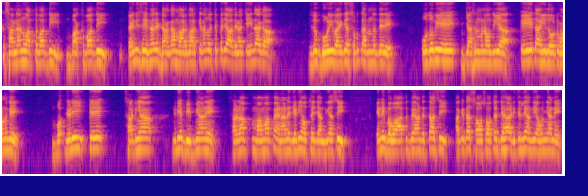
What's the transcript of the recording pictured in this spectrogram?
ਕਿਸਾਨਾਂ ਨੂੰ ਅੱਤਵਾਦੀ, ਵੱਖਵਾਦੀ ਕਹਿੰਦੀ ਸੀ, ਇਹਨਾਂ ਦੇ ਡਾਂਗਾ ਮਾਰ-ਮਾਰ ਕੇ ਇਹਨਾਂ ਨੂੰ ਇੱਥੇ ਭਜਾ ਦੇਣਾ ਚਾਹੀਦਾ ਹੈਗਾ ਜਦੋਂ ਗੋਲੀ ਵੱਜਦੀ ਆ ਸੁਭ ਕਰਨ ਦੇ ਦੇ, ਉਦੋਂ ਵੀ ਇਹ ਜਸ਼ਨ ਮਨਾਉਂਦੀ ਆ ਕਿ ਇਹ ਤਾਂ ਹੀ ਲੋਟ ਹੋਣਗੇ। ਬ- ਜਿਹੜੀ ਕਿ ਸਾਡੀਆਂ ਜਿਹੜੀਆਂ ਬੀਬੀਆਂ ਨੇ ਸਾਡਾ ਮਾਮਾ ਭੈਣਾਂ ਨੇ ਜਿਹੜੀਆਂ ਉੱਥੇ ਜਾਂਦੀਆਂ ਸੀ, ਇਹਨੇ ਬਵਾਤ ਬਿਆਨ ਦਿੱਤਾ ਸੀ, ਅੱਗੇ ਤਾਂ 100 100 ਤੇ ਦਿਹਾੜੀ ਤੇ ਲਿਆਂਦੀਆਂ ਹੋਈਆਂ ਨੇ।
